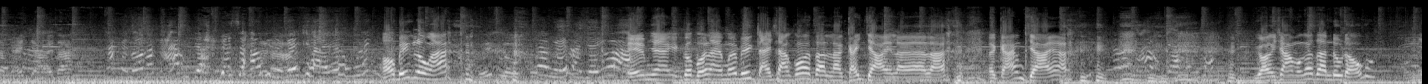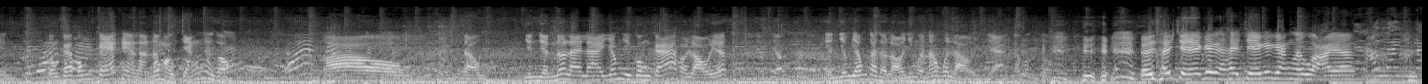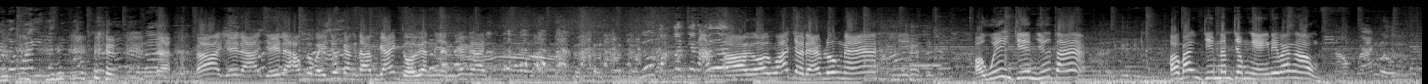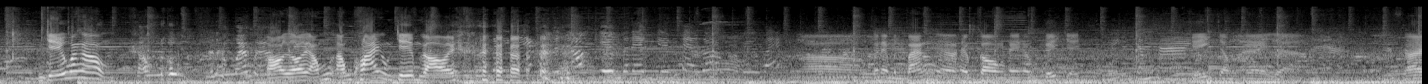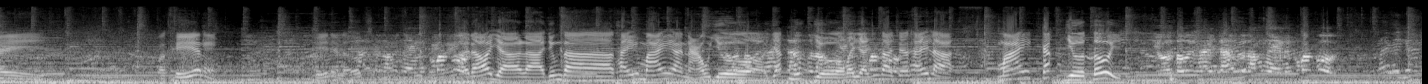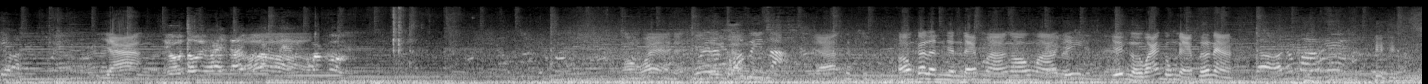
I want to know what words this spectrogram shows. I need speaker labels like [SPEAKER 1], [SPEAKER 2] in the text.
[SPEAKER 1] là cải trời ta
[SPEAKER 2] chắc là nó nó không trời sao thì cái trời em không biết
[SPEAKER 3] Ồ biết luôn hả?
[SPEAKER 1] biết luôn
[SPEAKER 2] nó nghĩ là vậy quá à
[SPEAKER 3] Em nha, cô bữa nay mới biết tại sao có tên là cải trời là là là cải ông trời à. Rồi sao mà có tên đu đủ? Nhìn con cá bóng cát hay là nó màu trắng hả con? Wow. Đầu nhìn nhìn nó lai lai giống như con cá hồi lòi á. Nhìn giống giống cá hồi lòi nhưng mà nó không có lòi. Dạ, cảm ơn con. thấy che cái hay che cái răng lại hoài à. Dạ. Đó, vậy là vậy là không có bị xuống căng đam gái cười anh nhìn cái coi. Trời ơi quá trời đẹp luôn nè Hồi quý con chim dữ ta Thôi bán con chim 500 ngàn đi bán không
[SPEAKER 1] không bán luôn
[SPEAKER 3] triệu bán không
[SPEAKER 1] không luôn anh không bán mà
[SPEAKER 3] Trời ơi ổng ổng khoái con chim rồi Cái này mình bán à, heo con hay heo ký chị? Ký trăm hai. dạ. Đây. Và khía nè Khía này là ướp sẵn Rồi đó giờ là chúng ta thấy máy à, nạo dừa, dắt nước dừa. Bây giờ chúng ta sẽ thấy là máy cắt dừa tươi.
[SPEAKER 1] Dừa tươi hai trái 15 ngàn đấy các bác ơi
[SPEAKER 2] lấy nước dừa.
[SPEAKER 3] Dạ.
[SPEAKER 1] Dừa tươi hai trái 15 ngàn các bác ơi
[SPEAKER 3] ngon quá à để
[SPEAKER 2] quay lên của phim à?
[SPEAKER 3] Dạ không cái linh nhìn đẹp mà ngon mà. Với với người bán cũng đẹp nữa nè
